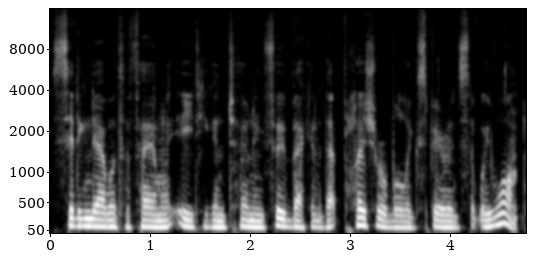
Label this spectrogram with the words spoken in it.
sitting down with the family, eating, and turning food back into that pleasurable experience that we want.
